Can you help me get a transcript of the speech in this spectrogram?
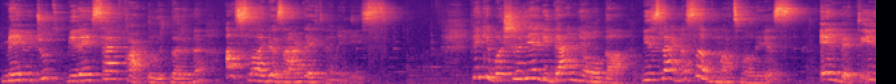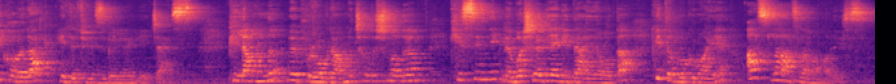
mevcut bireysel farklılıklarını asla göz ardı etmemeliyiz. Peki başarıya giden yolda bizler nasıl adım atmalıyız? Elbette ilk olarak hedefimizi belirleyeceğiz. Planlı ve programlı çalışmalı, kesinlikle başarıya giden yolda kitap okumayı asla atlamamalıyız.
